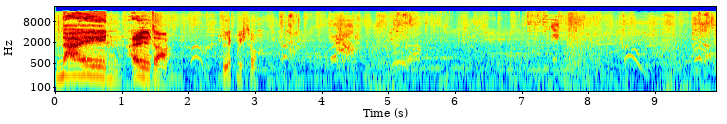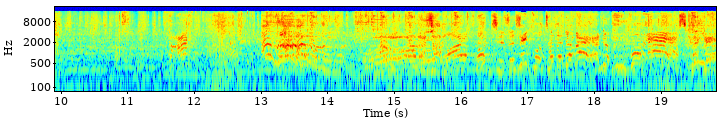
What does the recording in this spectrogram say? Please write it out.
Nein! Alter! Leck mich doch. Is equal to the demand for ass kicking.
